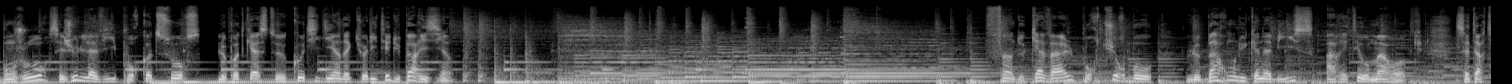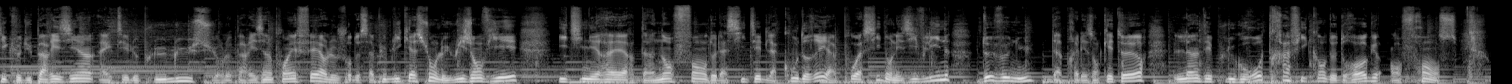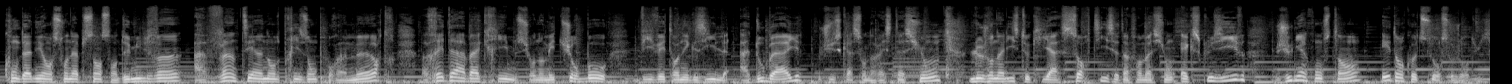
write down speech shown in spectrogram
Bonjour, c'est Jules Lavie pour Code Source, le podcast quotidien d'actualité du Parisien. Fin de cavale pour Turbo, le baron du cannabis arrêté au Maroc. Cet article du Parisien a été le plus lu sur leparisien.fr le jour de sa publication, le 8 janvier. Itinéraire d'un enfant de la cité de la Coudray à Poissy dans les Yvelines, devenu, d'après les enquêteurs, l'un des plus gros trafiquants de drogue en France. Condamné en son absence en 2020 à 21 ans de prison pour un meurtre, Reda Abakrim, surnommé Turbo, vivait en exil à Dubaï jusqu'à son arrestation. Le journaliste qui a sorti cette information Julien Constant, est dans Code Source aujourd'hui.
